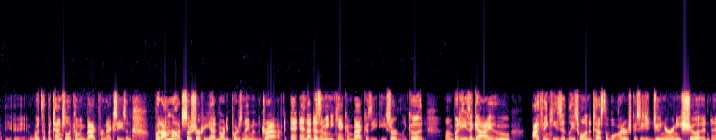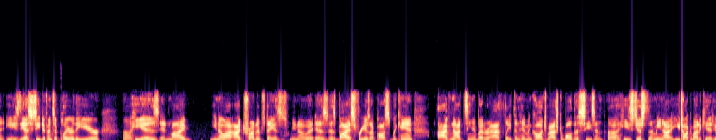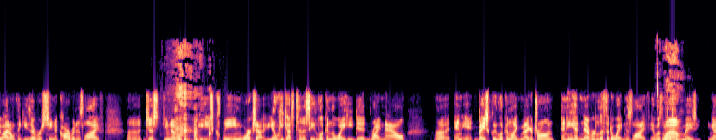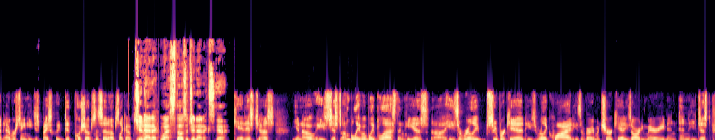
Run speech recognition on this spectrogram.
with the potential of coming back for next season. But I'm not so sure he hadn't already put his name in the draft. And, and that doesn't mean he can't come back because he, he certainly could. Um, but he's a guy who I think he's at least wanted to test the waters because he's a junior and he should. He's the SEC Defensive Player of the Year. Uh, he is, in my you know, I, I, try to stay as you know as as bias free as I possibly can. I've not seen a better athlete than him in college basketball this season. Uh, he's just, I mean, I, you talk about a kid who I don't think he's ever seen a carb in his life. Uh, just, you know, he's clean, works out. You know, he got to Tennessee looking the way he did right now uh, and, basically looking like Megatron. And he had never lifted a weight in his life. It was the wow. most amazing thing I'd ever seen. He just basically did push ups and sit ups like a genetic know, Wes. Those are genetics. Yeah. Kid is just, you know, he's just unbelievably blessed. And he is, uh, he's a really super kid. He's really quiet. He's a very mature kid. He's already married and, and he just,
